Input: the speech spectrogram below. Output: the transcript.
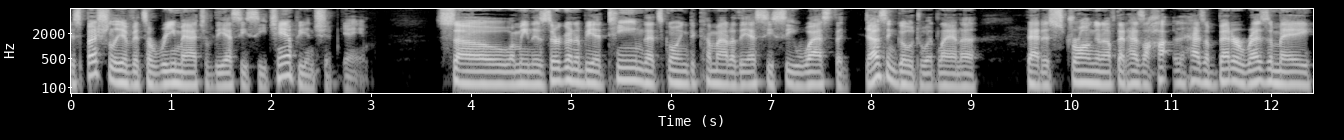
especially if it's a rematch of the SEC championship game. So, I mean, is there going to be a team that's going to come out of the SEC West that doesn't go to Atlanta that is strong enough that has a has a better resume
